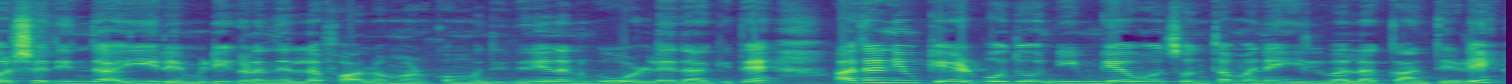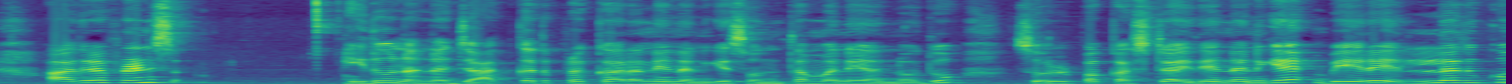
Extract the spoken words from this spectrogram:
ವರ್ಷದಿಂದ ಈ ರೆಮಿಡಿಗಳನ್ನೆಲ್ಲ ಫಾಲೋ ಮಾಡ್ಕೊಂಡು ಬಂದಿದ್ದೀನಿ. ನನಗೂ ಒಳ್ಳೆಯದಾಗಿದೆ ಆದರೆ ನೀವು ಕೇಳ್ಬೋದು, ನಿಮಗೆ ಒಂದು ಸ್ವಂತ ಮನೆ ಇಲ್ವಲ್ಲಕ್ಕ ಅಂತೇಳಿ. ಆದರೆ ಫ್ರೆಂಡ್ಸ್ ಇದು ನನ್ನ ಜಾತಕದ ಪ್ರಕಾರನೇ ನನಗೆ ಸ್ವಂತ ಮನೆ ಅನ್ನೋದು ಸ್ವಲ್ಪ ಕಷ್ಟ ಇದೆ. ನನಗೆ ಬೇರೆ ಎಲ್ಲದಕ್ಕೂ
